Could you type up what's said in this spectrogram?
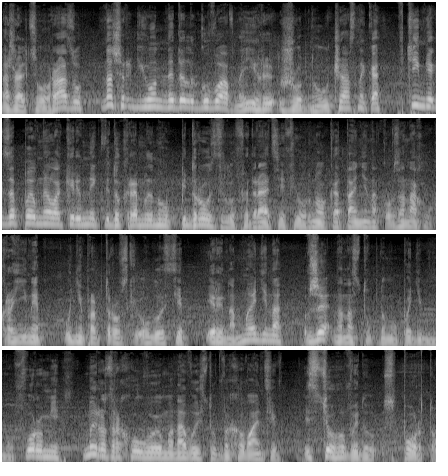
На жаль, цього разу наш регіон не делегував на ігри жодного учасника. Втім, як запевнила керівник відокремленого підрозділу Федерації фігурного катання на ковзанах України у Дніпропетровській області Ірина Медіна, вже на наступному подібному форумі ми розраховуємо на виступ вихованців із цього виду спорту.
